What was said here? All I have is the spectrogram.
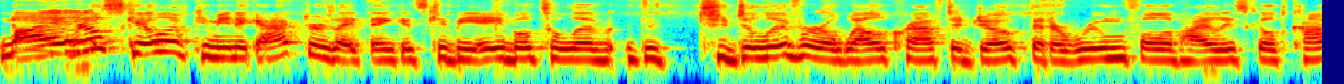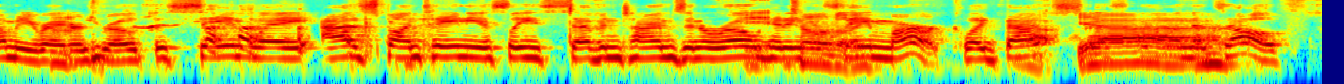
No, I, the real skill of comedic actors, I think, is to be able to live to, to deliver a well-crafted joke that a room full of highly skilled comedy writers wrote the same way as spontaneously seven times in a row, hitting totally. the same mark. Like that's yeah. skill in itself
